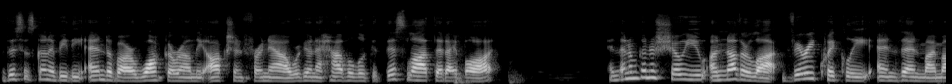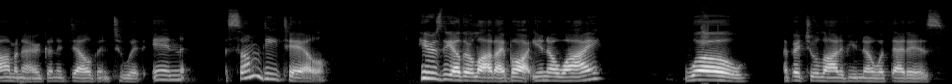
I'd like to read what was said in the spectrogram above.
this is going to be the end of our walk around the auction for now. We're going to have a look at this lot that I bought. And then I'm going to show you another lot very quickly. And then my mom and I are going to delve into it in some detail. Here's the other lot I bought. You know why? Whoa. I bet you a lot of you know what that is.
